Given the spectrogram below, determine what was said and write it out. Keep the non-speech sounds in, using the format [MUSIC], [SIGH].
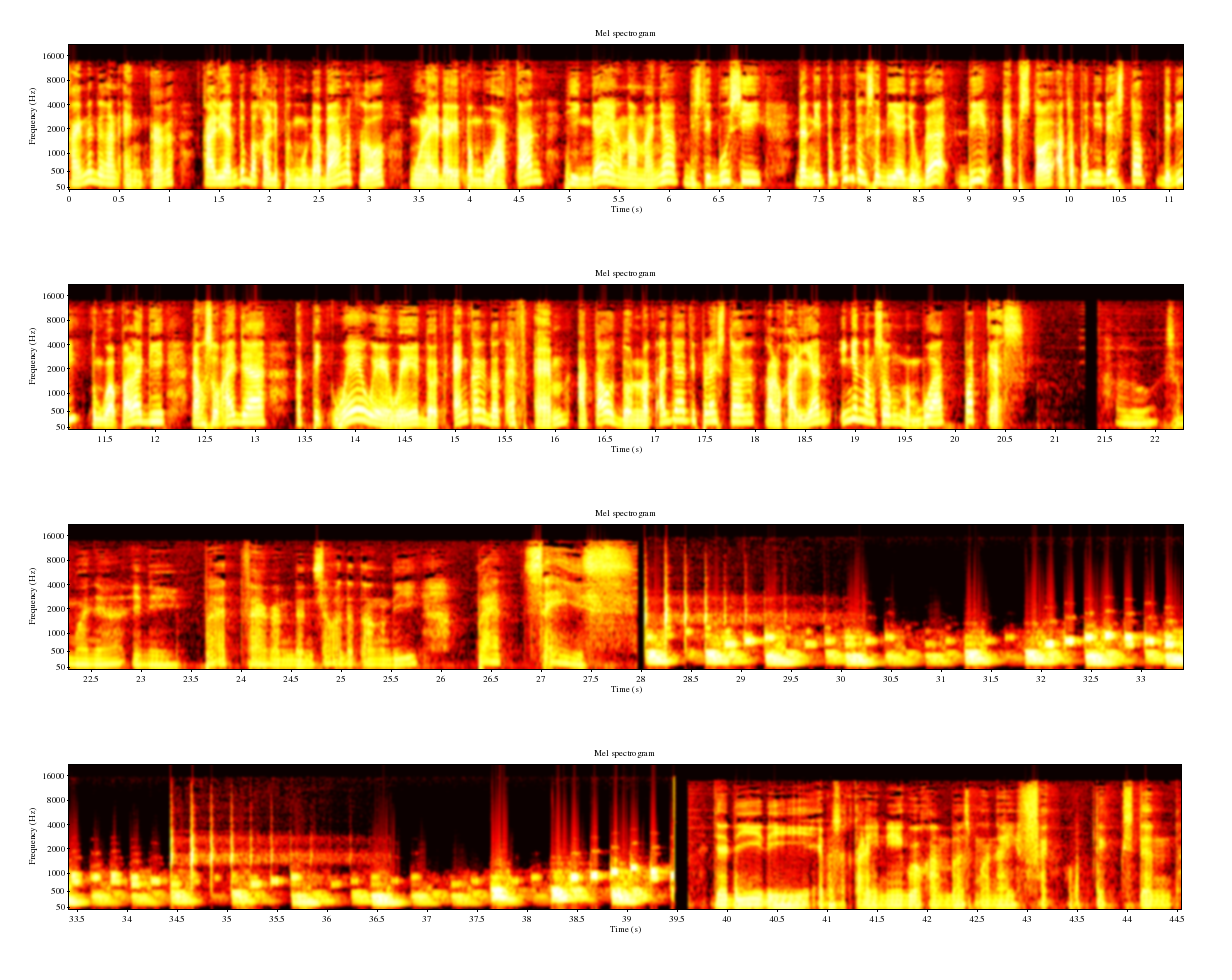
Karena dengan Anchor, kalian tuh bakal dipermudah banget loh, mulai dari pembuatan hingga yang namanya distribusi. Dan itu pun tersedia juga di App Store ataupun di desktop. Jadi tunggu apa lagi? Langsung aja ketik www.anchor.fm atau download aja di Play Store kalau kalian ingin langsung membuat podcast. Halo semuanya, ini Pat Farron dan selamat datang di Pat Says. Jadi di episode kali ini gue akan bahas mengenai fake optics. Dan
